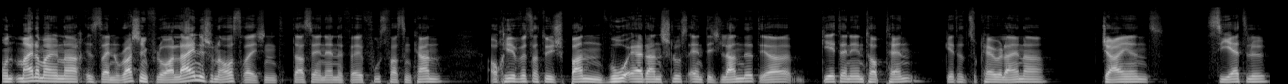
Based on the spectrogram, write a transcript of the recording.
Und meiner Meinung nach ist sein Rushing Floor alleine schon ausreichend, dass er in der NFL Fuß fassen kann. Auch hier wird es natürlich spannend, wo er dann schlussendlich landet. Ja. Geht er in den Top 10? Geht er zu Carolina, Giants, Seattle?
